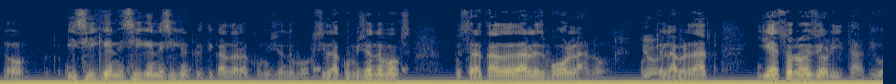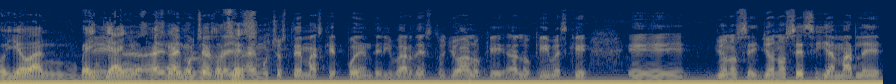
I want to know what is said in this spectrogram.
¿no? Y siguen y siguen y siguen criticando a la comisión de box y la comisión de box, pues tratando de darles bola, ¿no? Yo- Porque la verdad, y eso no es de ahorita, digo, llevan 20 Sí, años hay, hay muchas, hay- entonces... hay, muchos temas que pueden derivar de esto. Yo a lo que a lo que iba es que eh, yo no sé yo no sé si llamarle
